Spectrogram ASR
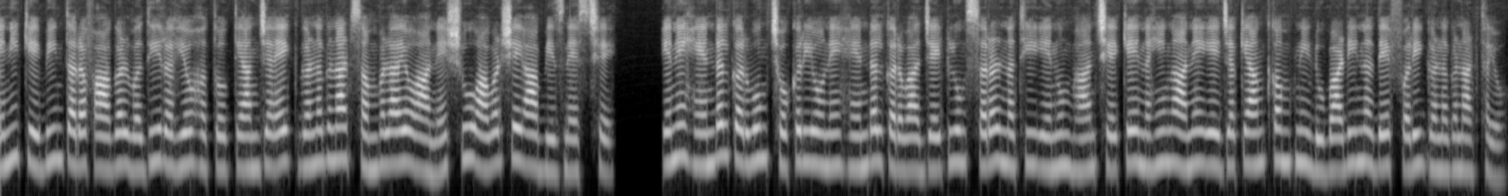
એની કેબિન તરફ આગળ વધી રહ્યો હતો ત્યાં જ એક ગણગણાટ સંભળાયો આને શું આવડશે આ બિઝનેસ છે. એને હેન્ડલ કરવું છોકરીઓને હેન્ડલ કરવા જેટલું સરળ નથી એનું ભાન છે કે નહીં આને એ જ ક્યાંક કંપની ડૂબાડી ન દે ફરી ગણગણાટ થયો.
